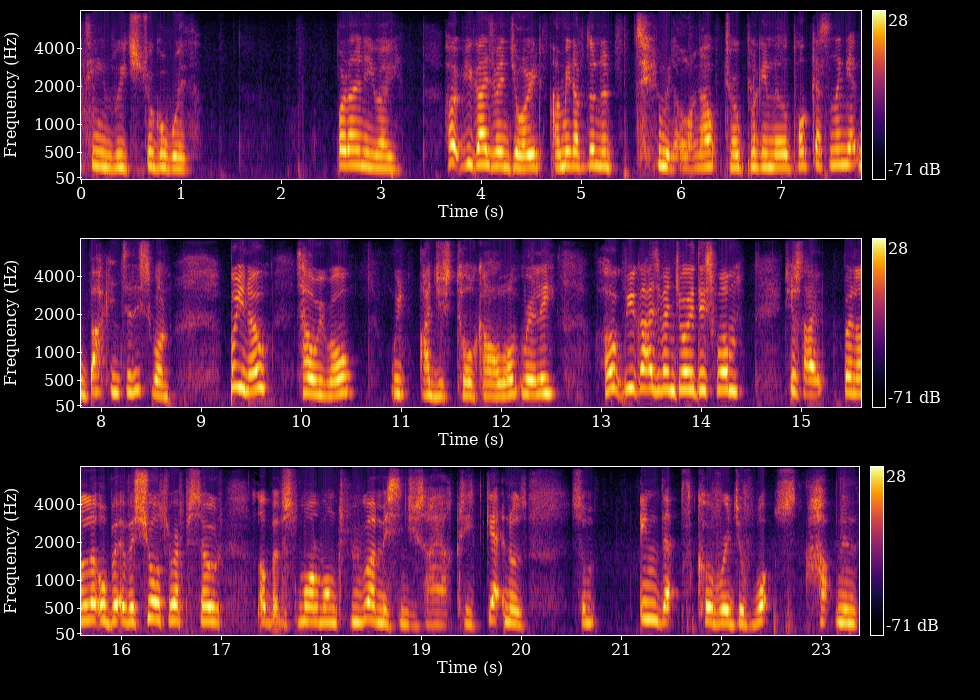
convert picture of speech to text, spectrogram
teams we'd struggle with. But anyway, hope you guys have enjoyed. I mean, I've done a two minute long outro plugging another podcast and then getting back into this one. But you know, it's how we roll. We, I just talk all I want, really. Hope you guys have enjoyed this one. Just like been a little bit of a shorter episode, a little bit of a smaller one because we were missing Josiah he's getting us some in-depth coverage of what's happening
